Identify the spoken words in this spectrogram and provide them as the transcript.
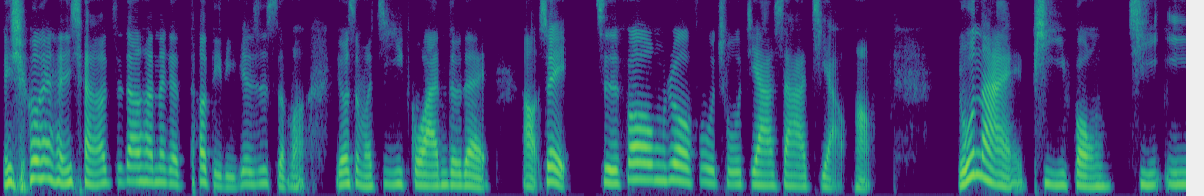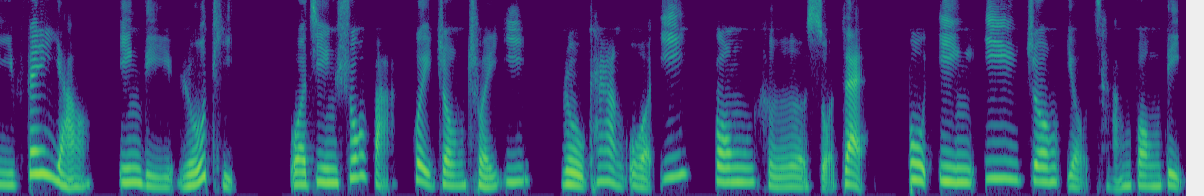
你就会很想要知道他那个到底里面是什么，有什么机关，对不对？好，所以此风若复出袈裟角，哈，如乃披风，其衣飞摇，应离如体。我今说法，会中垂衣，汝看我衣风何所在？不因衣中有藏风地。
